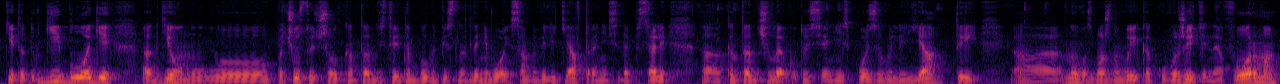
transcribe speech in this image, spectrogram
какие-то другие блоги, э, где он э, почувствует, что контент действительно был написан для него. И самые великие авторы, они всегда писали э, контент человеку, то есть они использовали я, ты, а, ну, возможно, вы как уважительная форма.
